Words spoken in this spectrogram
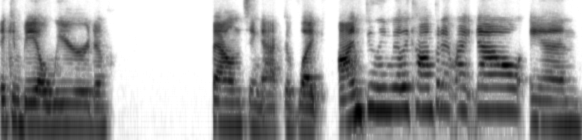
it can be a weird balancing act of like, I'm feeling really confident right now. And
